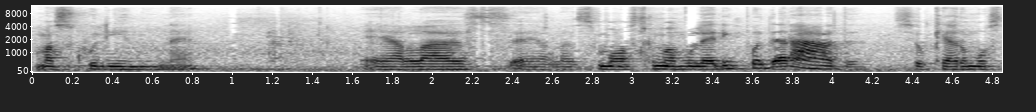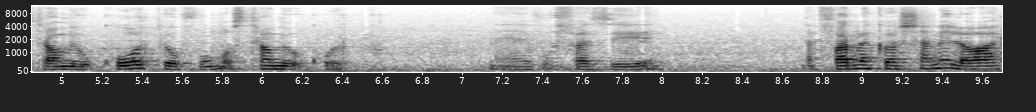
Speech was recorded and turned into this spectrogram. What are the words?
masculino, né? Elas, elas mostram uma mulher empoderada. Se eu quero mostrar o meu corpo, eu vou mostrar o meu corpo. Né? Eu vou fazer da forma que eu achar melhor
